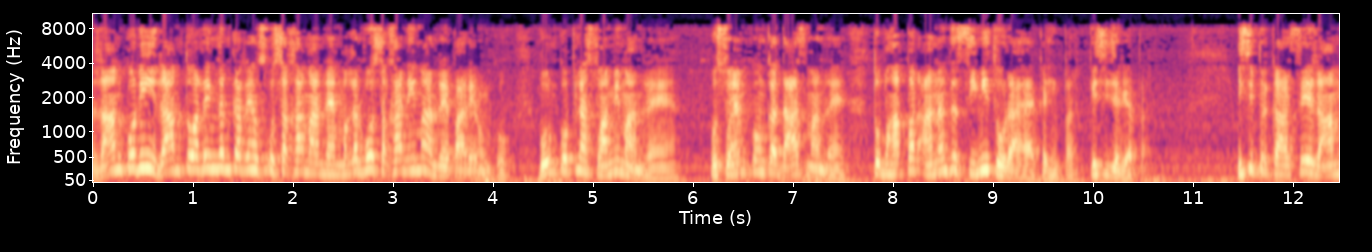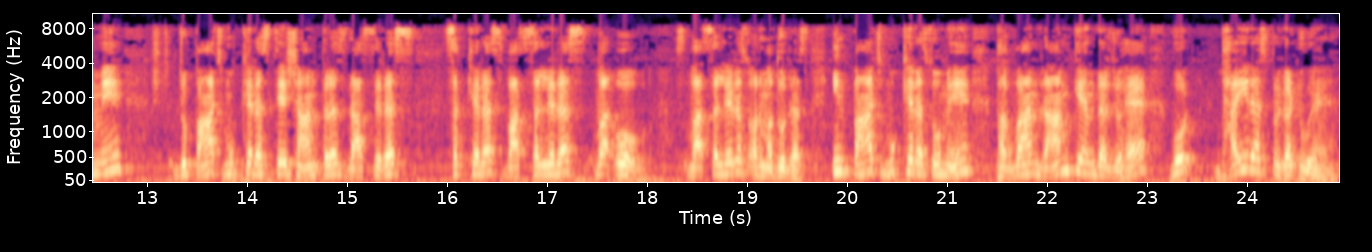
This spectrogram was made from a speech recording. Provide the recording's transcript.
राम को नहीं, राम तो आलिंगन कर रहे हैं, उसको सखा मान रहे हैं, मगर वो सखा नहीं मान रहे, पा रहे उनको। वो उनको अपना स्वामी मान रहे हैं। वो स्वयं को उनका दास मान रहे हैं। तो वहाँ पर आनंद सीमित हो रहा है कहीं पर, किसी जगह पर। इसी प्रकार से राम में जो पाँच मुख्य रस थे, शांत रस, दास्य रस, सख्य रस, वात्सल्य रस, वो वात्सल्य रस और मधुर रस, इन पाँच मुख्य रसों में भगवान राम के अंदर जो है, वो ढाई रस प्रकट हुए हैं।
